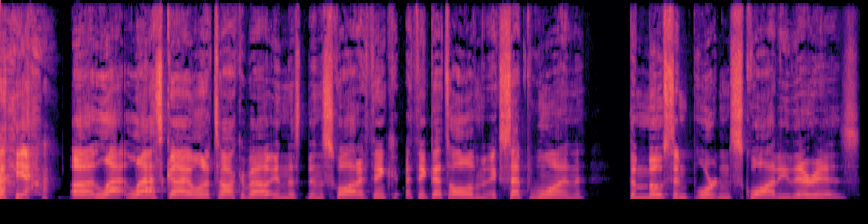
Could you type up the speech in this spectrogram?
yeah. Uh, la- last guy I want to talk about in the in the squad. I think I think that's all of them except one, the most important squatty there is.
